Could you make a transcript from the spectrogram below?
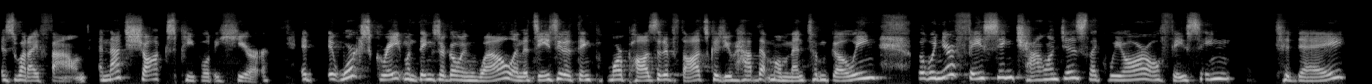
is what i found and that shocks people to hear. It, it works great when things are going well and it's easy to think more positive thoughts because you have that momentum going but when you're facing challenges like we are all facing today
